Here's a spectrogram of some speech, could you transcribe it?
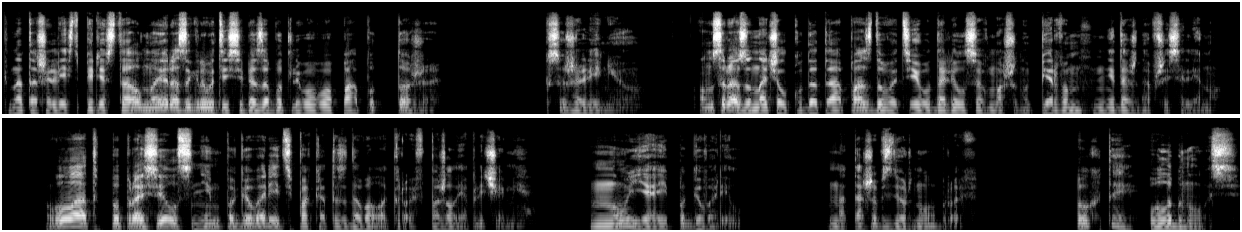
К Наташе лезть перестал, но и разыгрывать из себя заботливого папу тоже. К сожалению. Он сразу начал куда-то опаздывать и удалился в машину первым, не дождавшись Лену. «Влад попросил с ним поговорить, пока ты сдавала кровь», — пожал я плечами. «Ну, я и поговорил». Наташа вздернула бровь. «Ух ты!» — улыбнулась.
